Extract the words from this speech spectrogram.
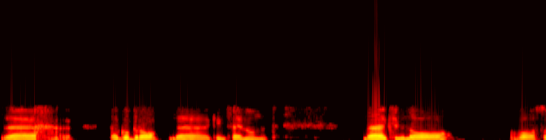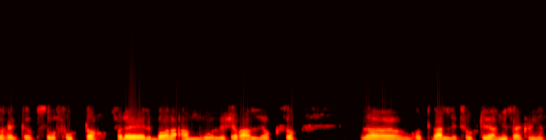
det, det går bra. Det kan inte säga något annat. Det är kul att vara så högt upp så fort då, för det är bara andra året vi kör rally också. Det har gått väldigt fort i den utvecklingen.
